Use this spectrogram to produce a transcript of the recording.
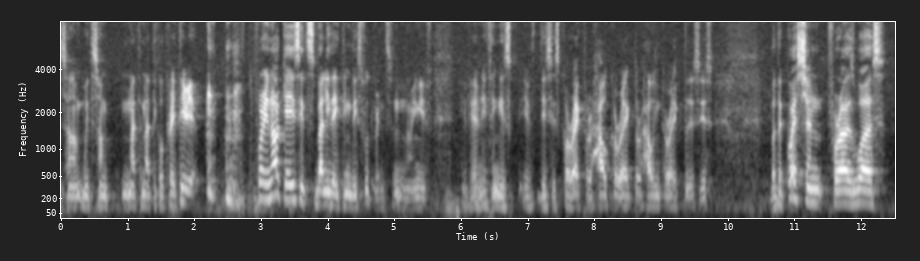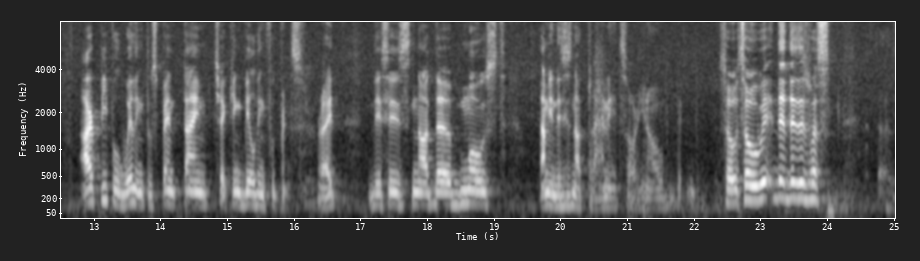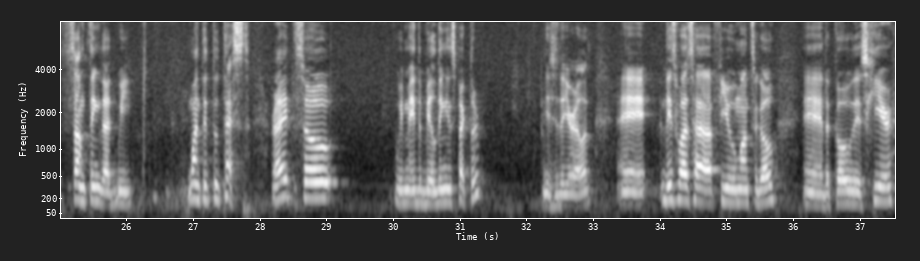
some, with some mathematical criteria. For in our case, it's validating these footprints knowing if, if anything is, if this is correct or how correct or how incorrect this is. But the question for us was, are people willing to spend time checking building footprints, right? This is not the most, I mean, this is not planets or, you know, so, so this was something that we wanted to test, right? So we made the building inspector. This is the URL. Uh, this was a few months ago. Uh, the code is here.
